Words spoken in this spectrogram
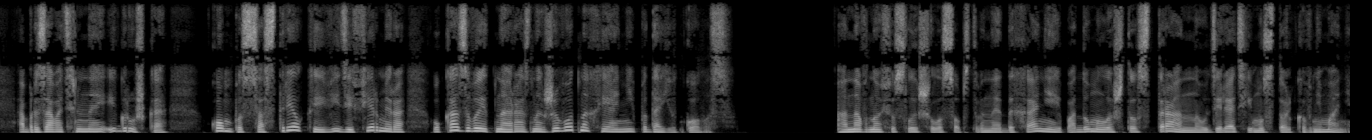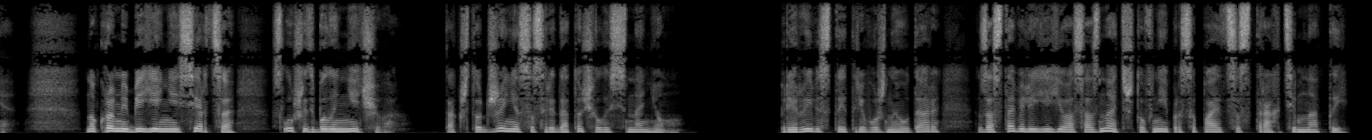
— образовательная игрушка. Компас со стрелкой в виде фермера указывает на разных животных, и они подают голос. Она вновь услышала собственное дыхание и подумала, что странно уделять ему столько внимания но кроме биения сердца слушать было нечего, так что Дженни сосредоточилась на нем. Прерывистые тревожные удары заставили ее осознать, что в ней просыпается страх темноты.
